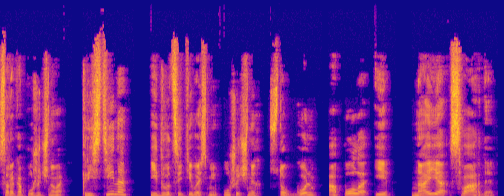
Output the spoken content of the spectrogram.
40-пушечного Кристина и 28-пушечных Стокгольм, Аполло и Найя Свардет.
